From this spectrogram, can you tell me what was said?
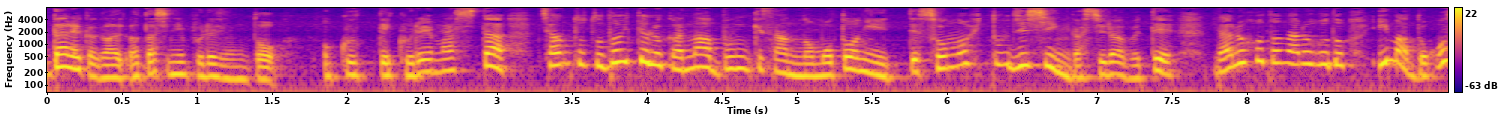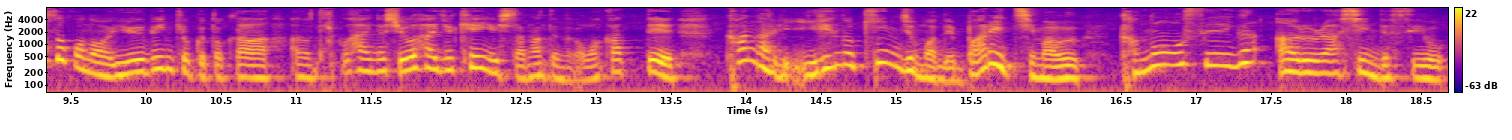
誰かが私にプレゼント送ってくれました。ちゃんと届いてるかな？文紀さんのもとに行ってその人自身が調べてなるほどなるほど。今どこそこの郵便局とかあの宅配の集配所経由したなっていうのが分かってかなり家の近所までバレちまう可能性があるらしいんですよ。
